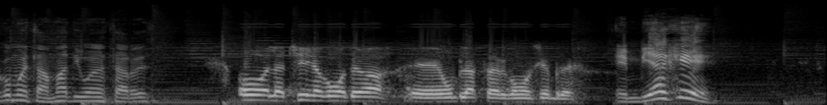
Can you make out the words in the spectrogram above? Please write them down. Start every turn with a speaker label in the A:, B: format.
A: ¿Cómo estás, Mati? Buenas tardes.
B: Hola, Chino, ¿cómo te va? Eh, un placer, como siempre.
A: ¿En viaje?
